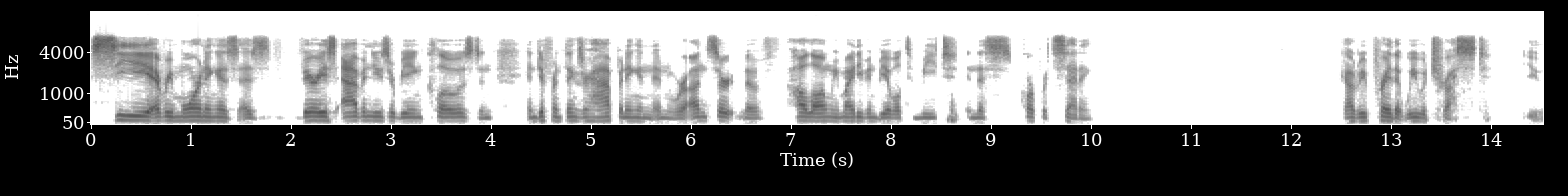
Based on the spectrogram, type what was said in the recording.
see every morning as, as various avenues are being closed and, and different things are happening, and, and we're uncertain of how long we might even be able to meet in this corporate setting. God, we pray that we would trust you.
